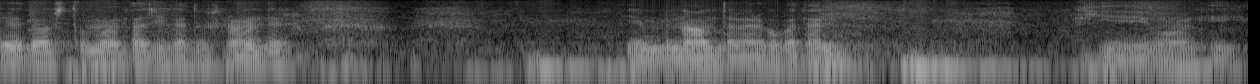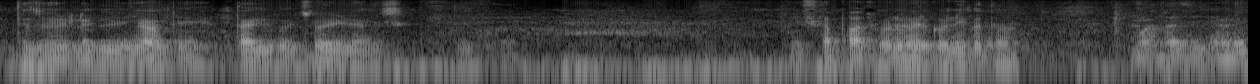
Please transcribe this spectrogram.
ये दोस्तों माता जी का दूसरा मंदिर। ये नाम तो मेरे को पता नहीं। ये वहाँ की तस्वीर लगी हुई है यहाँ पे, ताकि कोई चोरी ना कर सके। इसका पासवर्ड मेरे को नहीं पता। माता जी जाने।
